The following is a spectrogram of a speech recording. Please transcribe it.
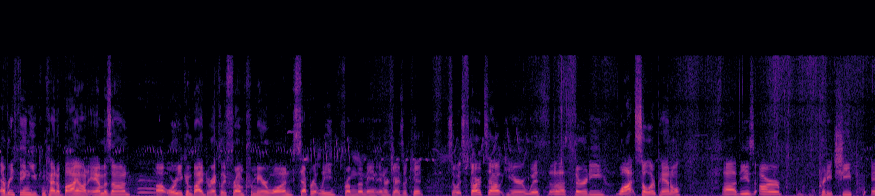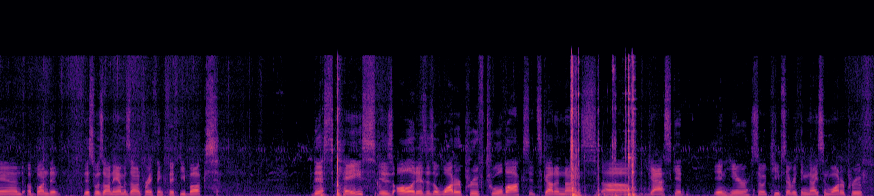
Everything you can kind of buy on Amazon, uh, or you can buy directly from Premier One separately from the main Energizer kit. So it starts out here with a 30 watt solar panel. Uh, these are pretty cheap and abundant. This was on Amazon for I think 50 bucks. This case is all it is is a waterproof toolbox. It's got a nice uh, gasket in here so it keeps everything nice and waterproof.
